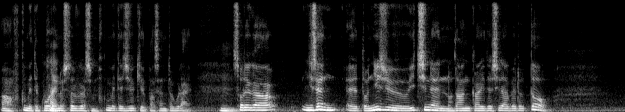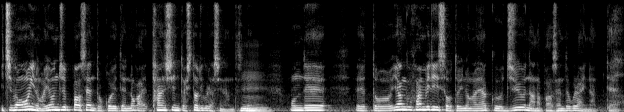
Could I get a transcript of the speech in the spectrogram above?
あ含めて高齢の一人暮らしも含めて19%ぐらい、うん。それが2021年の段階で調べると一番多いのが40%を超えてるのが単身と一人暮らしなんですね。うん。ほんで、えっとヤングファミリー層というのが約17%ぐらいになってはあ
